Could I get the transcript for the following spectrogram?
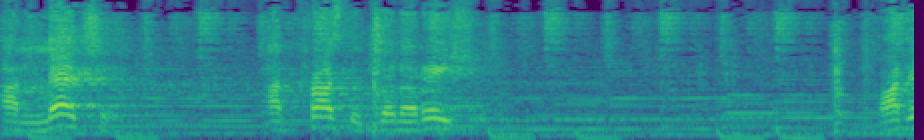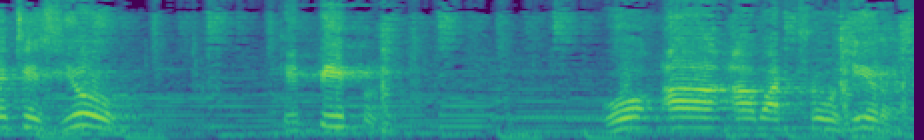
are legend across the generation. But it is you, the people, who are our true heroes.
